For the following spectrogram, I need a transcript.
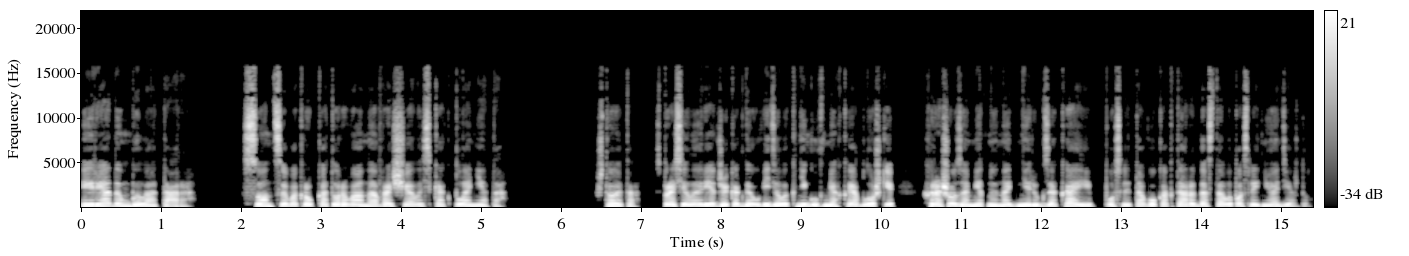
И рядом была Тара солнце, вокруг которого она вращалась как планета. «Что это?» — спросила Реджи, когда увидела книгу в мягкой обложке, хорошо заметную на дне рюкзака и после того, как Тара достала последнюю одежду.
